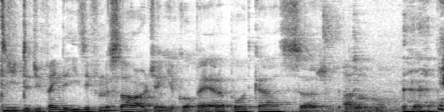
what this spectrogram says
do you, did you find it easy from the start, or do you think you've got better at podcasts? Or I don't know.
